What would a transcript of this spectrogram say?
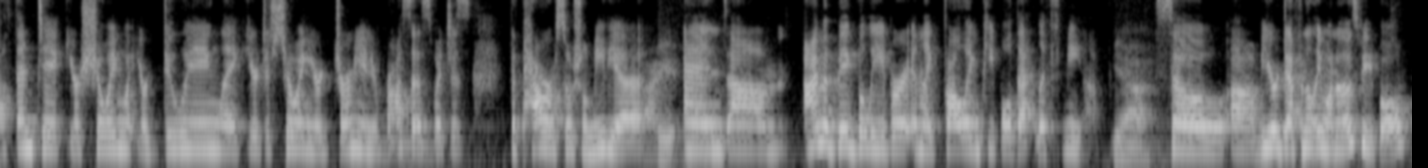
authentic. You're showing what you're doing. Like you're just showing your journey and your process, which is the power of social media. Right. And um, I'm a big believer in like following people that lift me up. Yeah. So um, you're definitely one of those people.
